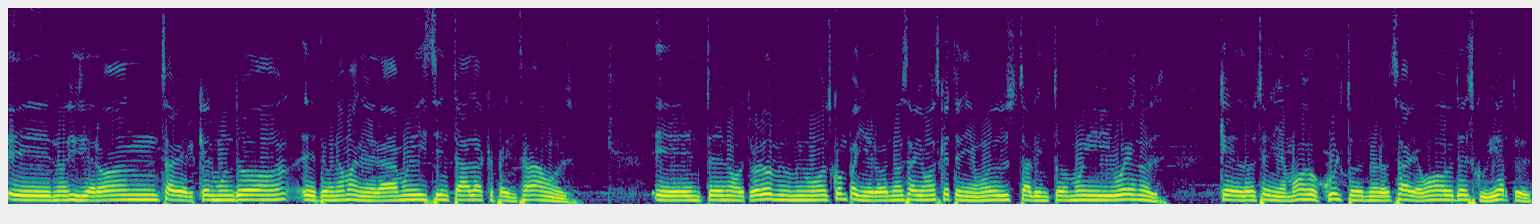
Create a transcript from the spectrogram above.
eh, nos hicieron saber que el mundo es de una manera muy distinta a la que pensábamos. Entre nosotros los mismos compañeros no sabíamos que teníamos talentos muy buenos, que los teníamos ocultos, no los habíamos descubierto.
